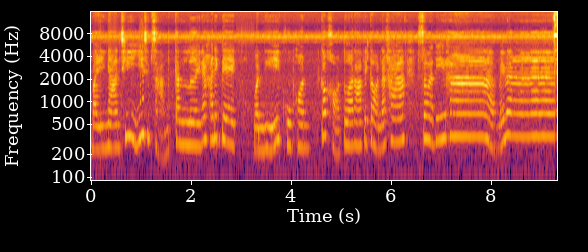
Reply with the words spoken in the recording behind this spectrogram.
ใบงานที่ 23 กันเลยนะคะเด็กๆ วันนี้ครูพรก็ขอตัวลาไปก่อนนะคะ สวัสดีค่ะ บ๊ายบาย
